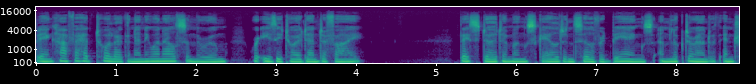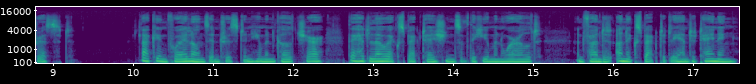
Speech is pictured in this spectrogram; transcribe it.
being half a head taller than anyone else in the room, were easy to identify. They stood among scaled and silvered beings and looked around with interest. Lacking Foelon's interest in human culture, they had low expectations of the human world and found it unexpectedly entertaining.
